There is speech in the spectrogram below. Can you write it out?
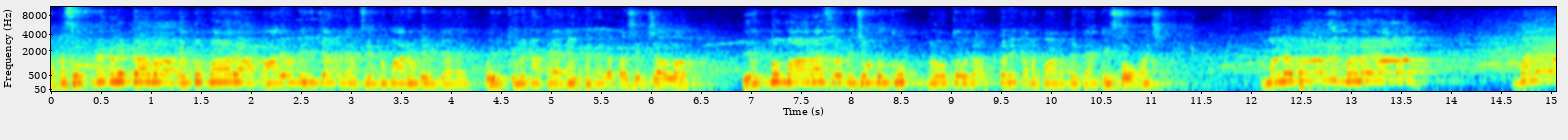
അപ്പൊ സ്വപ്നങ്ങൾ ഉണ്ടാവാ എന്നും മാറാ. മാറിക്കൊണ്ടിരിക്കുകയാണ് എന്നും മാറിക്കൊണ്ടിരിക്കുകയാണ്. ഒരിക്കലും ഞാൻ തേനെടുക്കുന്നില്ല പക്ഷെ ഇൻഷാല്ല എന്നും മാറാൻ ശ്രമിച്ചുകൊണ്ടിരിക്കും. നിങ്ങളൊക്കെ ഒരു അത്രയും കടപ്പാടുണ്ട്. Thank you so much Malabar Malayalam. Malayalam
